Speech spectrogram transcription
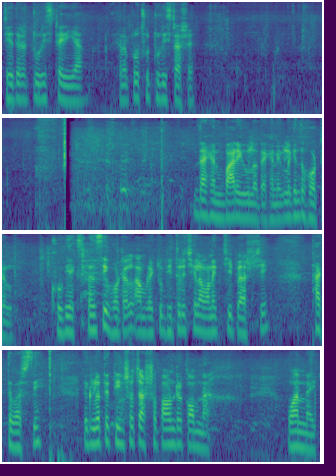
যেহেতু এটা ট্যুরিস্ট এরিয়া এখানে প্রচুর ট্যুরিস্ট আসে। দেখেন বাড়িগুলো, দেখেন, এগুলো কিন্তু হোটেল। খুবই এক্সপেন্সিভ হোটেল। আমরা একটু ভিতরে ছিলাম, অনেক চিপে আসছি, থাকতে পারছি। এগুলোতে তিনশো চারশো পাউন্ডের কম না ওয়ান নাইট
